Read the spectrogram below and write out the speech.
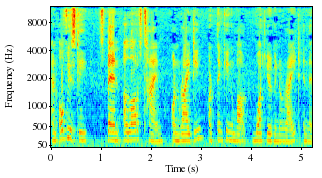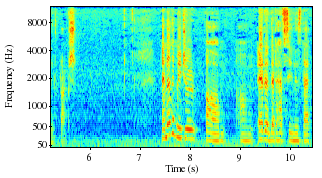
and obviously spend a lot of time on writing or thinking about what you're going to write in the introduction. Another major um, um, error that I have seen is that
